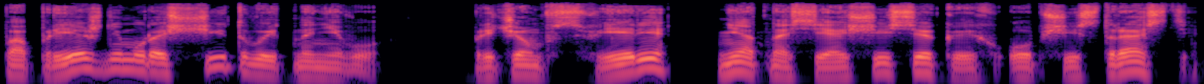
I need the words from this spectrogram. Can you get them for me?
по-прежнему рассчитывает на него, причем в сфере, не относящейся к их общей страсти.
